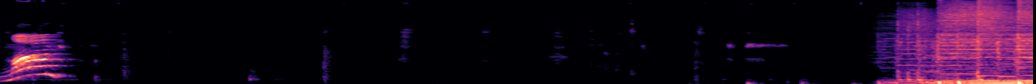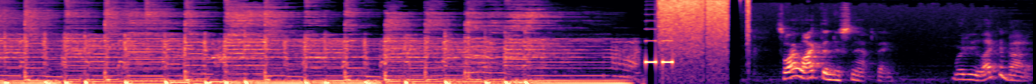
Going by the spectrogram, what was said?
Mom. So I like the new snap thing. What do you like about it?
